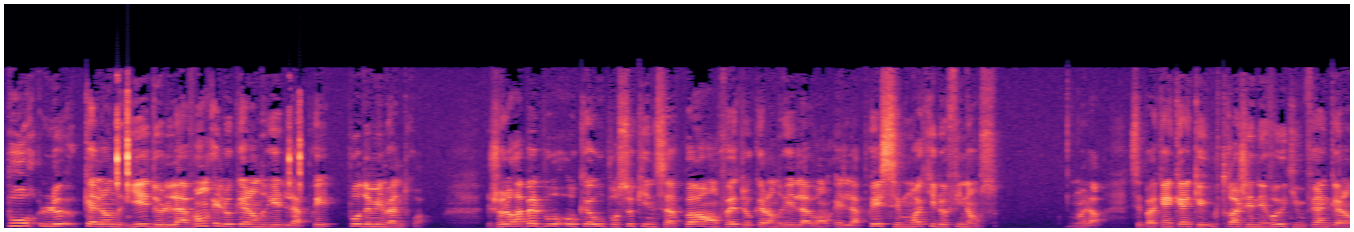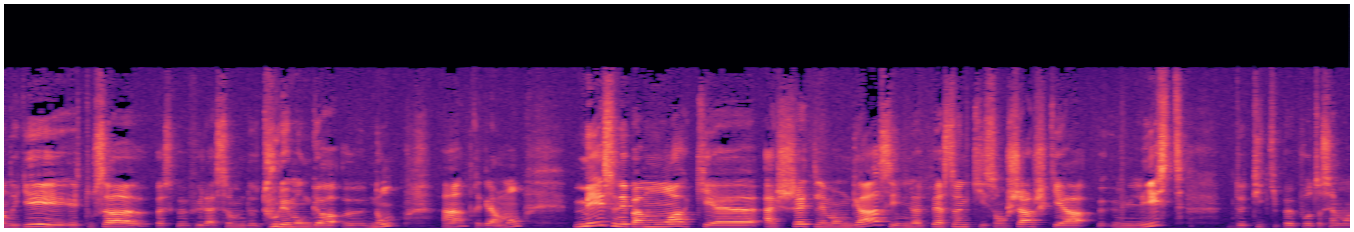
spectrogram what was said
pour le calendrier de l'avant et le calendrier de l'après pour 2023. Je le rappelle pour, au cas où pour ceux qui ne savent pas, en fait le calendrier de l'avant et de l'après c'est moi qui le finance. Voilà, c'est pas quelqu'un qui est ultra généreux qui me fait un calendrier et, tout ça, euh, parce que vu la somme de tous les mangas, euh, non, hein, très clairement. Mais ce n'est pas moi qui euh, achète les mangas, c'est une autre personne qui s'en charge, qui a une liste de titres qui peuvent potentiellement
